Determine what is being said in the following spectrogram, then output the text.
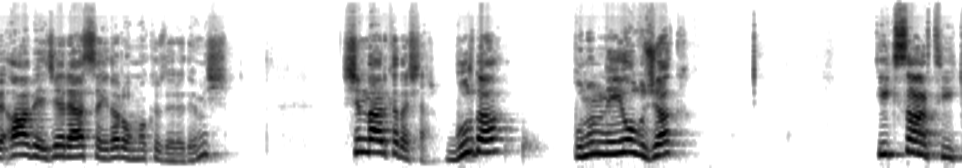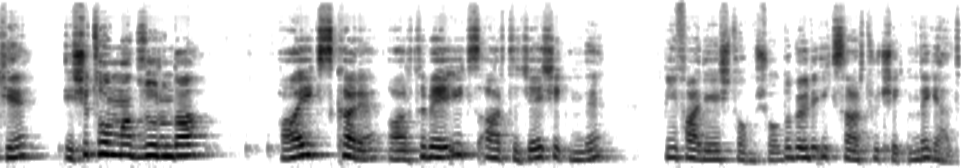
ve a, b, c reel sayılar olmak üzere demiş. Şimdi arkadaşlar burada bunun neyi olacak? x artı 2 eşit olmak zorunda. ax kare artı bx artı c şeklinde bir ifadeye eşit olmuş oldu. Böyle x artı 3 şeklinde geldi.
